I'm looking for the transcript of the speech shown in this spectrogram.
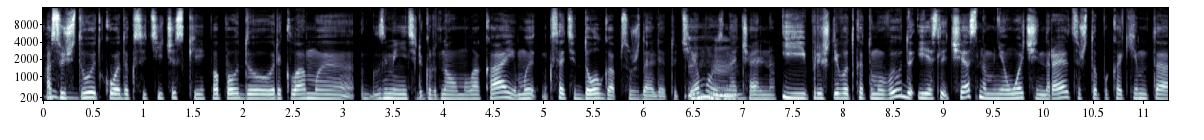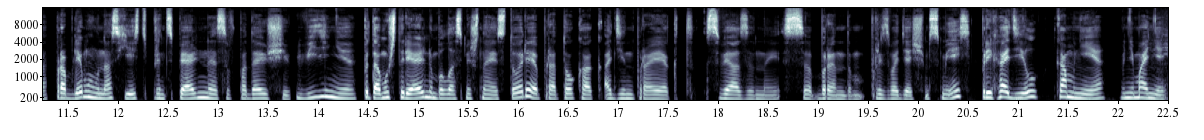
А Мгм. существует кодекс этический по поводу рекламы заменителей грудного молока, и мы, кстати, долго обсуждали эту тему Мгм. изначально, и пришли вот к этому выводу, и, если честно, мне очень нравится, что по каким-то проблемам у нас есть принципиальное совпадающее видение, потому что реально была смешная история про то, как один проект, связанный с брендом, производящим смесь, приходил ко мне, внимание,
